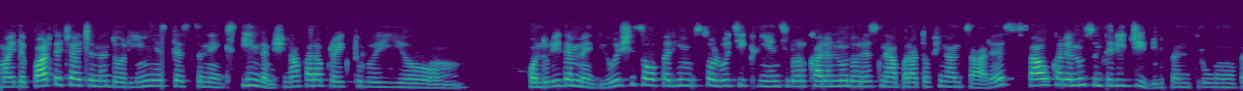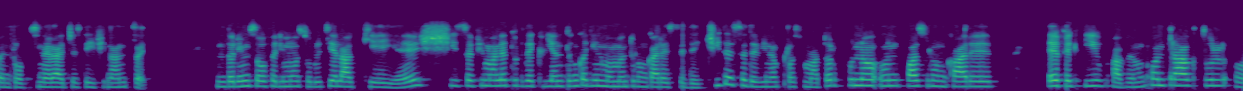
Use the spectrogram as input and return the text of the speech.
mai departe, ceea ce ne dorim este să ne extindem și în afara proiectului fondului de mediu și să oferim soluții clienților care nu doresc neapărat o finanțare sau care nu sunt eligibili pentru, pentru obținerea acestei finanțări. Dorim să oferim o soluție la cheie și să fim alături de client încă din momentul în care se decide să devină prosumator până în pasul în care efectiv avem contractul, uh,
